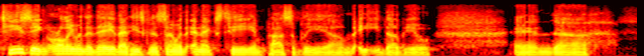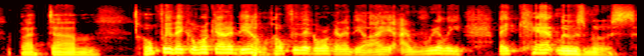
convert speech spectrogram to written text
teasing earlier in the day that he's going to sign with NXT and possibly um, AEW, and uh, but um, hopefully they can work out a deal. Hopefully they can work out a deal. I I really they can't lose Moose.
